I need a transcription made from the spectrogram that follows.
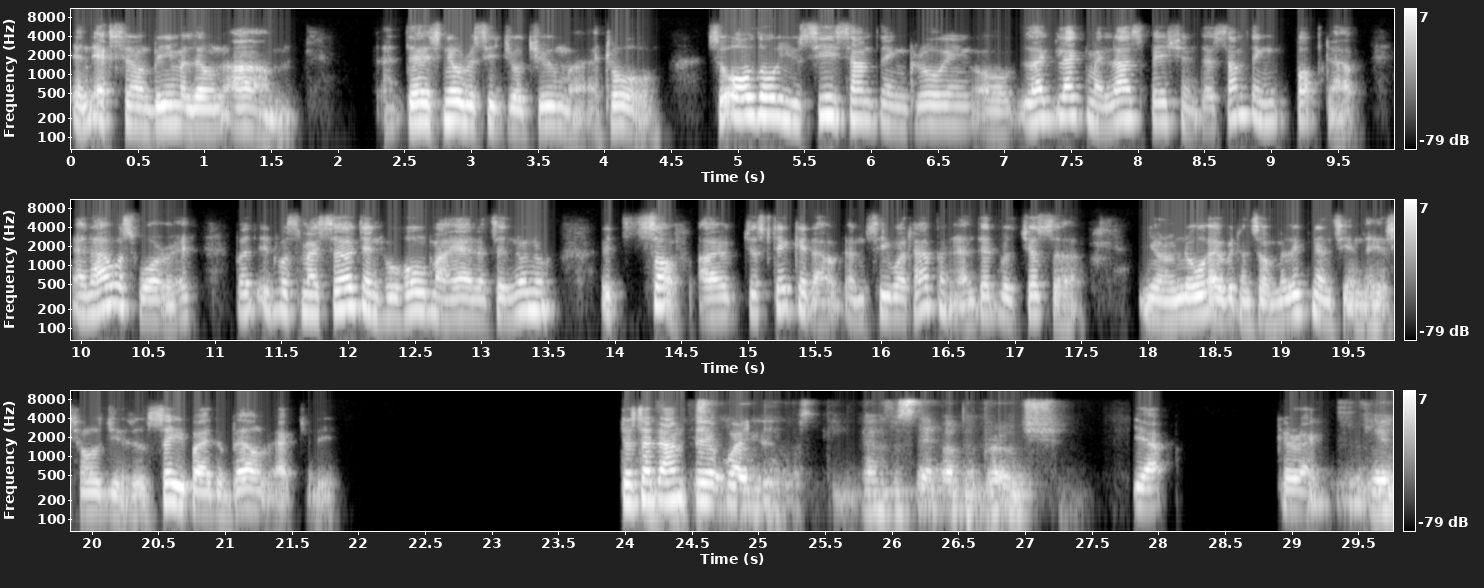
in external beam alone um, arm, there is no residual tumor at all. So although you see something growing or like like my last patient, there's something popped up and I was worried, but it was my surgeon who held my hand and said, no, no, it's soft. I'll just take it out and see what happened. And that was just a, you know, no evidence of malignancy in the histology. It was saved by the bell, actually. Does that answer your question? Kind of a step-up approach. Yeah, correct. Yeah.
